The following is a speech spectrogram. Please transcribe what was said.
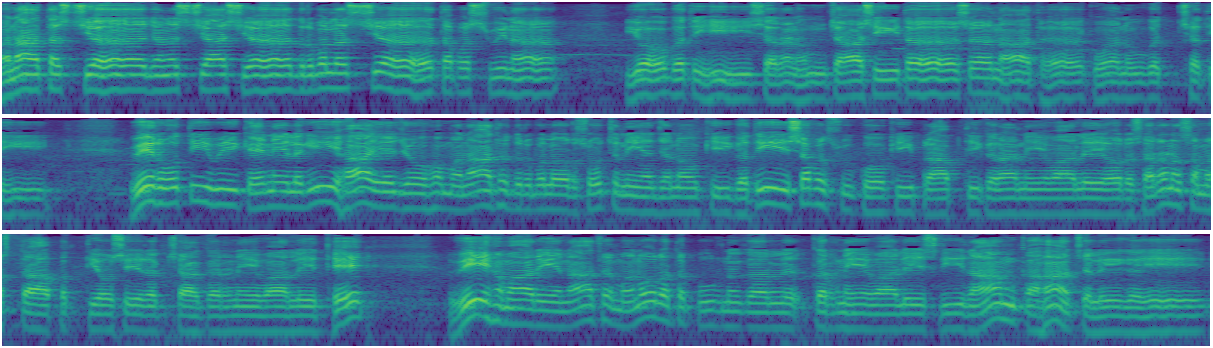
अनाथस्य, जनस्यास्य, दुर्बलस्य, तपस्विन, यो गतिः शरणं चासीत, स नाथ क्वनुगच्छति वे रोती हुई कहने लगी हाय जो हम अनाथ दुर्बल और शोचनीय जनों की गति सब सुखों की प्राप्ति कराने वाले और शरण समस्त आपत्तियों से रक्षा करने वाले थे वे हमारे नाथ मनोरथ पूर्ण कर, करने वाले श्री राम कहाँ चले गए?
